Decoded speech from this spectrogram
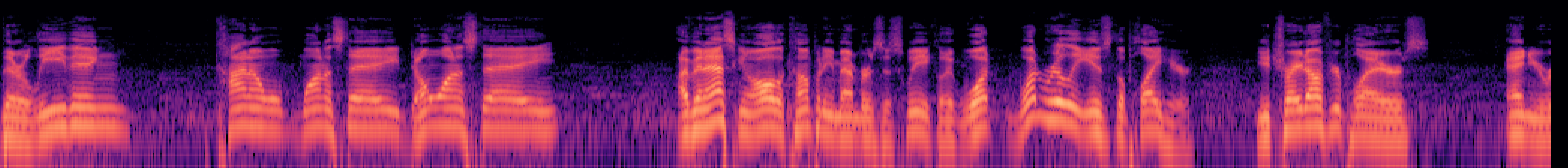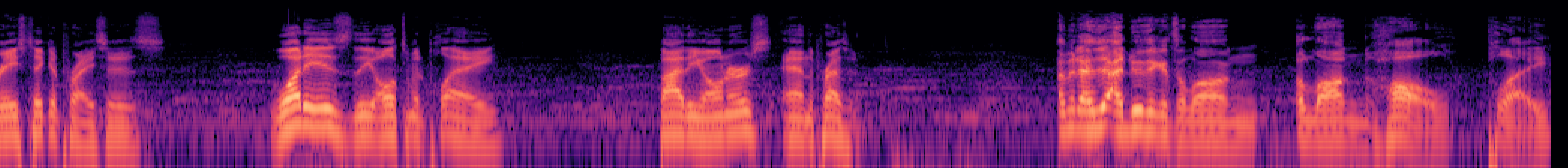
they're leaving, kind of want to stay, don't want to stay. I've been asking all the company members this week, like, what what really is the play here? You trade off your players, and you raise ticket prices. What is the ultimate play by the owners and the president? I mean, I, I do think it's a long, a long haul play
